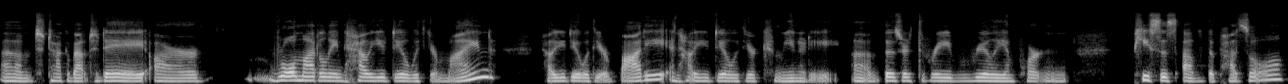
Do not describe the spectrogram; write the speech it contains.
um, to talk about today are role modeling how you deal with your mind, how you deal with your body, and how you deal with your community. Uh, those are three really important pieces of the puzzle.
